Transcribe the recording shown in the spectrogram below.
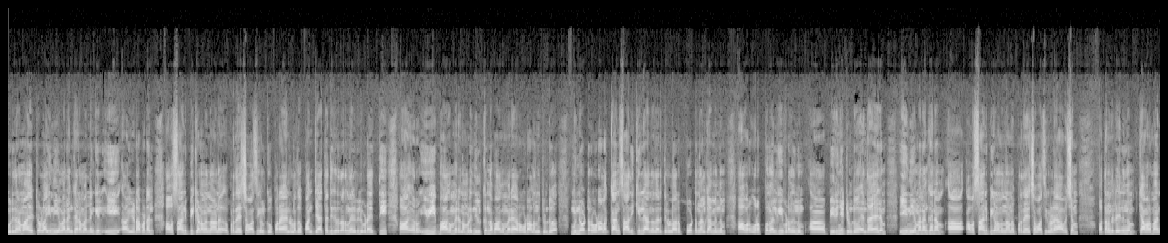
ഗുരുതരമായിട്ടുള്ള ഈ നിയമലംഘനം അല്ലെങ്കിൽ ഈ ഇടപെടൽ അവസാനിപ്പിക്കണമെന്നാണ് പ്രദേശവാസികൾക്ക് പറയാനുള്ളത്. പഞ്ചായത്ത് അധികൃതർ നിലവിൽ ഇവിടെ എത്തി ഈ ഭാഗം വരെ നമ്മൾ നിൽക്കുന്ന ഭാഗം വരെ റോഡ് അളന്നിട്ടുണ്ട്. മുന്നോട്ട് റോഡ് അളക്കാൻ സാധിക്കില്ല എന്ന തരത്തിലുള്ള റിപ്പോർട്ട് നൽകാമെന്നും അവർ ഉറപ്പ് നൽകി ഇവിടെ നിന്നും പിരിഞ്ഞിട്ടുണ്ട്. എന്തായാലും ഈ നിയമലംഘനം അവസാനിപ്പിക്കണമെന്നാണ് പ്രദേശവാസികളുടെ ആവശ്യം. പത്തനംതിട്ടയിൽ നിന്നും ക്യാമറമാൻ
